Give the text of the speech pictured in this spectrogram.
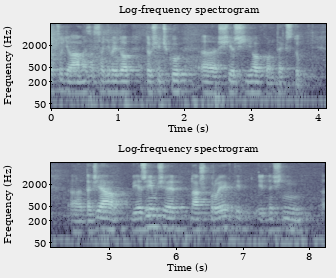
to, co děláme, zasadili do trošičku eh, širšího kontextu. Eh, takže já věřím, že náš projekt i dnešní eh,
